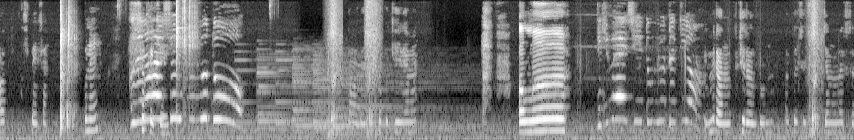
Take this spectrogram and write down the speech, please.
At. Space'e. Bu ne? Tamam böyle suffocate hemen. Allah. Dedi ve her şeyi duyuyor dedi ya. Emir anladık herhalde onu. Arkadaşlar şimdi canlanırsa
